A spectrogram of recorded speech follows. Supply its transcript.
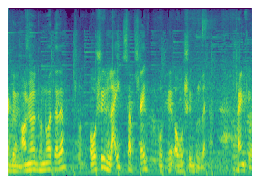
একদমই অনেক ধন্যবাদ দাদা। অবশ্যই লাইক সাবস্ক্রাইব করতে অবশ্যই ভুলবেন না। থ্যাংক ইউ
